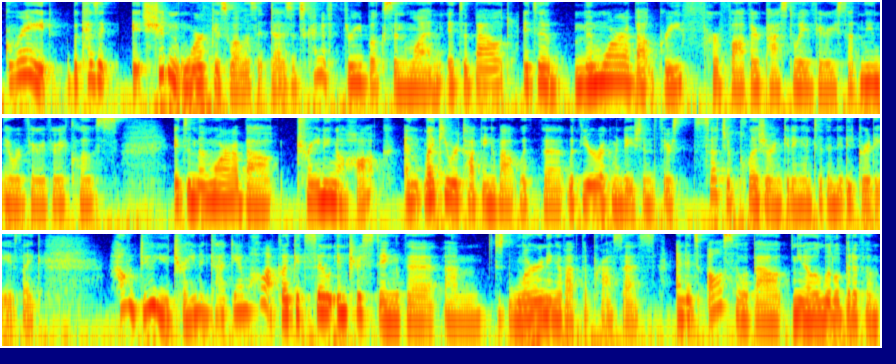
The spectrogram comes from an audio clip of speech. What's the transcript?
great because it, it shouldn't work as well as it does. It's kind of three books in one. It's about it's a memoir about grief. Her father passed away very suddenly and they were very, very close. It's a memoir about training a hawk. And like you were talking about with the with your recommendations, there's such a pleasure in getting into the nitty-gritty. It's like how do you train a goddamn hawk? Like it's so interesting the um, just learning about the process, and it's also about you know a little bit of a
